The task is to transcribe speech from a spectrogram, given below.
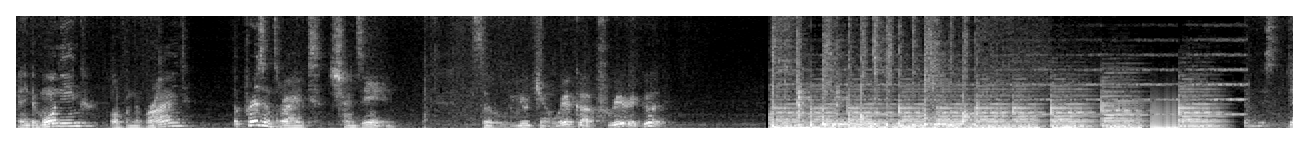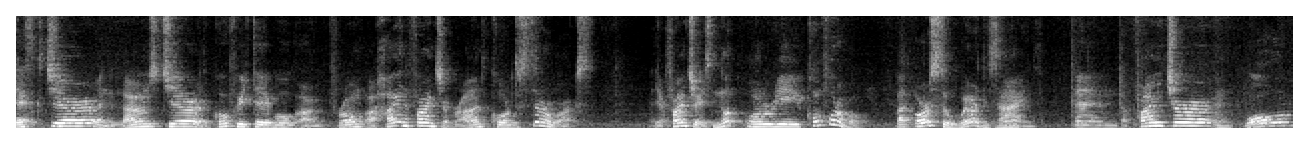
In the morning, open the blind, the present light shines in, so you can wake up really good. Desk chair and lounge chair and coffee table are from a high-end furniture brand called Stellarworks. Their furniture is not only comfortable, but also well designed. And the furniture and wall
